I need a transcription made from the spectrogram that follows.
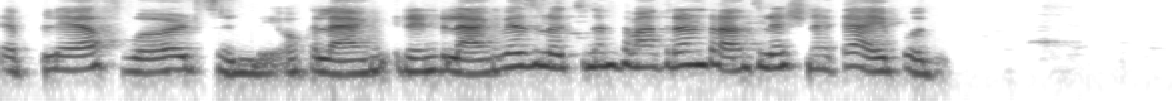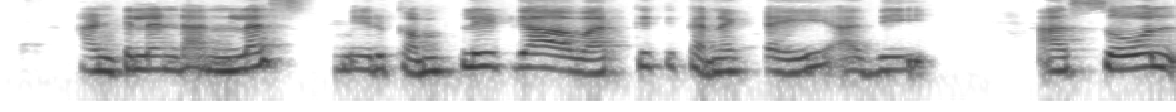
a play of words అండి. ఒక లాంగ్ రెండు లాంగ్వేజ్లు వచ్చినంత మాత్రం ట్రాన్స్లేషన్ అయితే అయిపోదు. అంటిల్ అండ్ అన్లెస్ మీరు కంప్లీట్గా ఆ వర్క్కి కనెక్ట్ అయ్యి అది ఆ సోల్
